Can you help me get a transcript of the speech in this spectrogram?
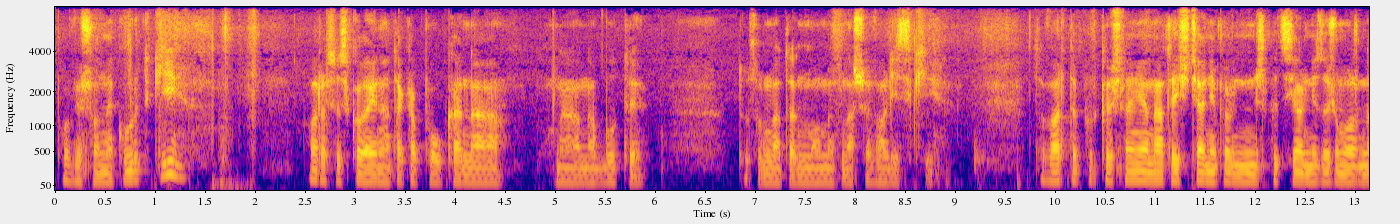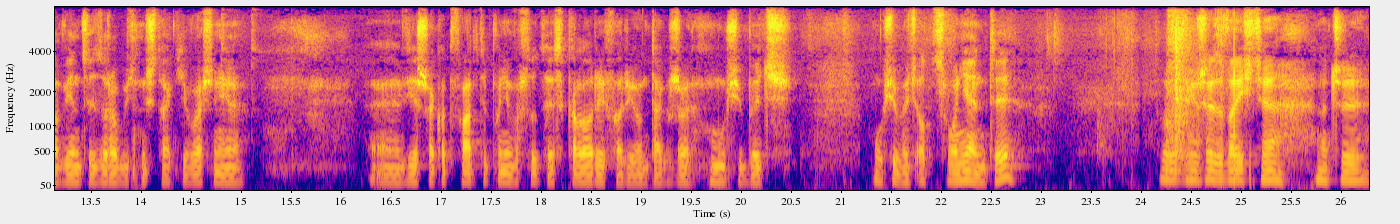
powieszone kurtki. Oraz jest kolejna taka półka na, na, na buty. Tu są na ten moment nasze walizki. To warte podkreślenia, na tej ścianie pewnie specjalnie coś można więcej zrobić niż taki właśnie e, wieszak otwarty, ponieważ tutaj jest kaloryfer i on także musi być, musi być odsłonięty. Również jest wejście, znaczy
